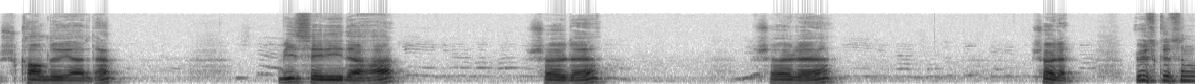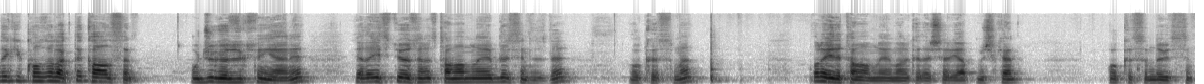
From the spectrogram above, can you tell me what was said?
Şu kaldığı yerden. Bir seri daha. Şöyle. Şöyle. Şöyle. Üst kısımdaki kozalak da kalsın. Ucu gözüksün yani. Ya da istiyorsanız tamamlayabilirsiniz de o kısmı. Orayı da tamamlayalım arkadaşlar yapmışken. O kısımda bitsin.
